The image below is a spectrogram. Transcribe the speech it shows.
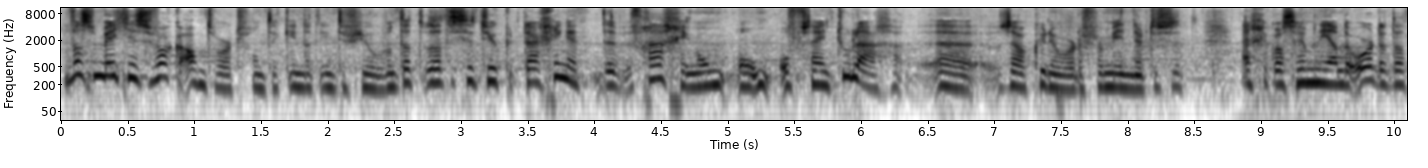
Het was een beetje een zwak antwoord, vond ik, in dat interview. Want dat, dat is natuurlijk, daar ging het, de vraag ging om, om of zijn toelage uh, zou kunnen worden verminderd. Dus het, eigenlijk was helemaal niet aan de orde dat,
